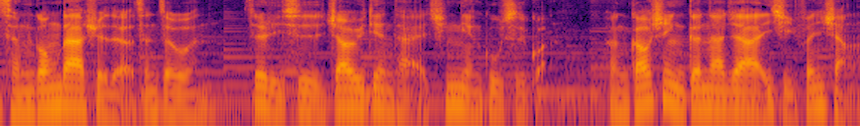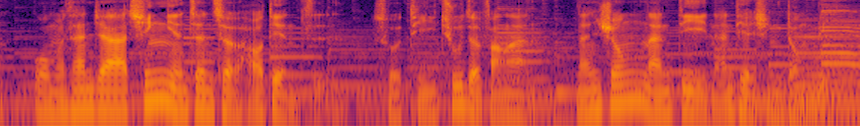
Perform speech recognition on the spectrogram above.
成功大学的陈泽文，这里是教育电台青年故事馆，很高兴跟大家一起分享我们参加青年政策好点子所提出的方案——南兄南弟南铁行动力。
